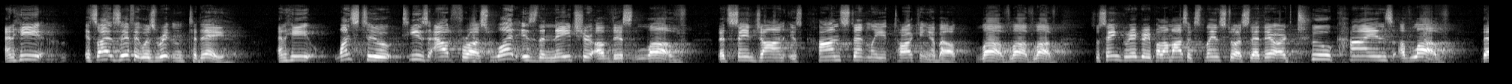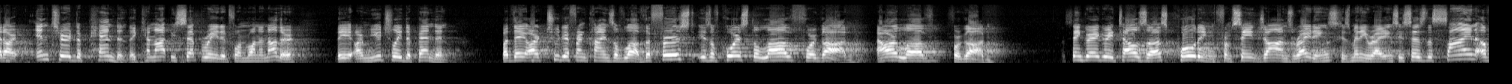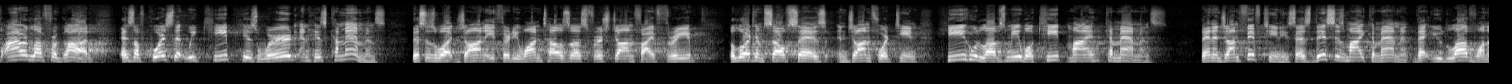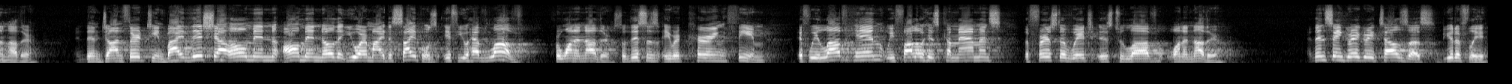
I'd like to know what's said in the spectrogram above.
And he, it's as if it was written today. And he wants to tease out for us what is the nature of this love that St. John is constantly talking about. Love, love, love. So St. Gregory Palamas explains to us that there are two kinds of love that are interdependent. They cannot be separated from one another. They are mutually dependent. But they are two different kinds of love. The first is, of course, the love for God, our love for God. St. Gregory tells us, quoting from St. John's writings, his many writings, he says, The sign of our love for God is, of course, that we keep his word and his commandments. This is what John 8:31 tells us, 1 John 5:3. The Lord himself says in John 14, He who loves me will keep my commandments. Then in John 15, he says, This is my commandment, that you love one another. Then John 13, By this shall all men, all men know that you are my disciples, if you have love for one another. So this is a recurring theme. If we love him, we follow his commandments, the first of which is to love one another. And then St. Gregory tells us beautifully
